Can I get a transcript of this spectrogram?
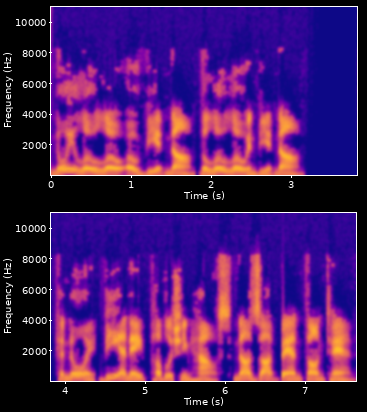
Noi Lo Lo o Vietnam The Lo Lo in Vietnam. Hanoi, VNA Publishing House Na Zot Ban Thong Tan.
